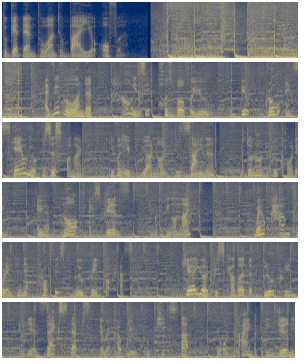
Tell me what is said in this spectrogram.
to get them to want to buy your offer. Have you ever wondered how is it possible for you to build, grow, and scale your business online? Even if you are not a designer, you don't know how to do coding, and you have no experience in marketing online? Welcome to the Internet Profits Blueprint Podcast. Here you will discover the blueprint and the exact steps that will help you to kickstart your online marketing journey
